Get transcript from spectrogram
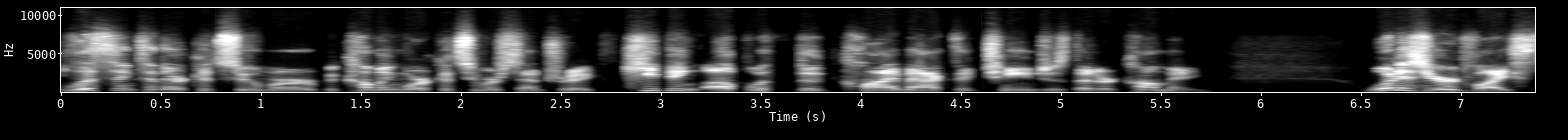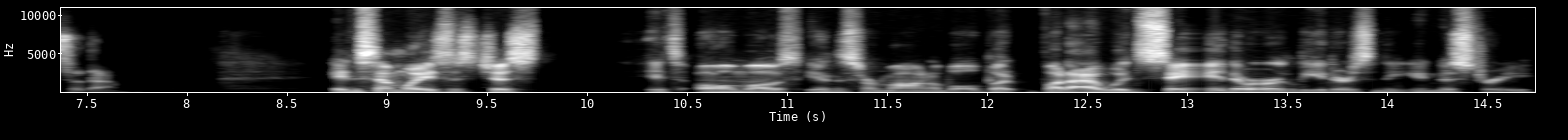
listening to their consumer, becoming more consumer centric, keeping up with the climactic changes that are coming, what is your advice to them? In some ways, it's just it's almost insurmountable. But but I would say there are leaders in the industry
